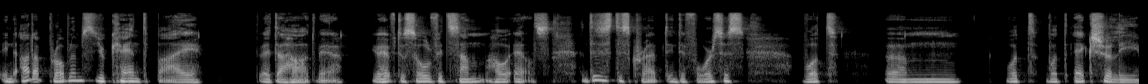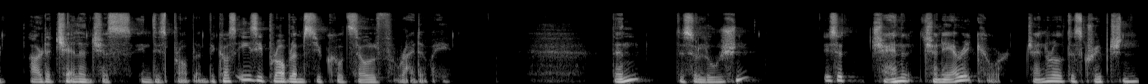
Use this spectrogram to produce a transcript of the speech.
In other problems, you can't buy better hardware. You have to solve it somehow else. And this is described in the forces what um, what what actually are the challenges in this problem because easy problems you could solve right away. Then the solution is a gen generic or general description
